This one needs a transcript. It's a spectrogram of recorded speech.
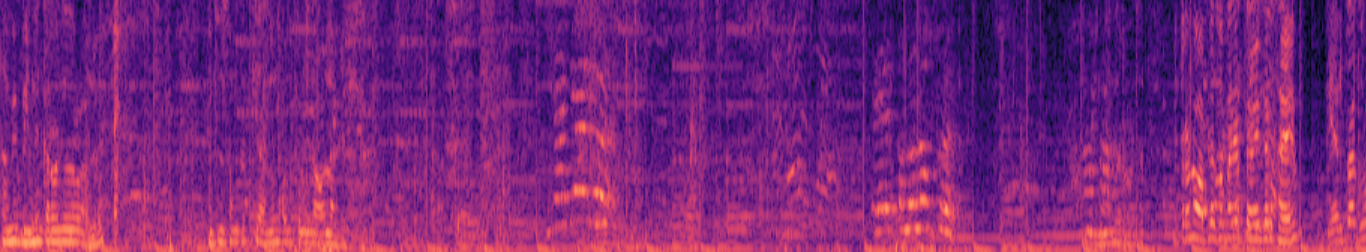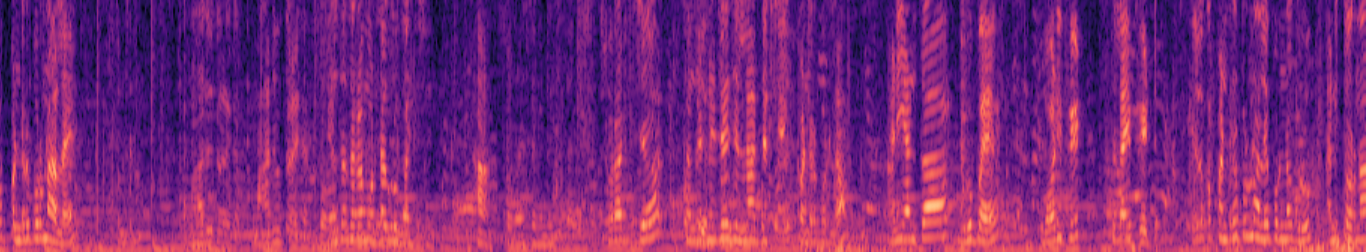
आता आम्ही भिन्न दरवाजाजवळ आलो. आहे इथून सांगतात की अजून पण पुढे जावं लागेल. भिन्न दरवाजा. मित्रांनो आपल्यासोबत आहे तळेकर साहेब. यांचा ग्रुप पंढरपूरहून आलाय. तुमचं नाव? महादेव तळेकर महादेव तळेकर यांचा सगळा मोठा ग्रुप आहे. हां. स्वराज्य संघटनेचे जिल्हाध्यक्ष आहेत पंढरपूरला. आणि यांचा ग्रुप आहे body fit the life fit हे लोक पंढरपूरहून आले पूर्ण ग्रुप आणि तोरणा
